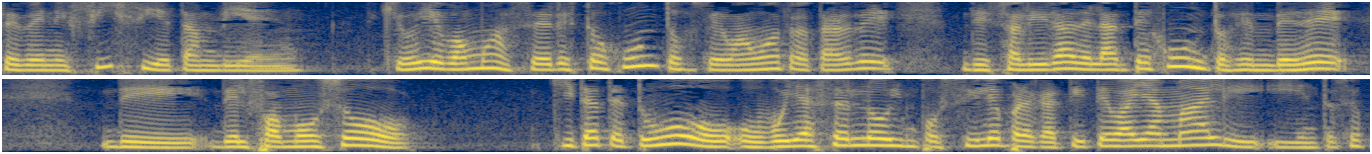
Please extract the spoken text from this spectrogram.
se beneficie también. Que, oye, vamos a hacer esto juntos, vamos a tratar de, salir adelante juntos, en vez de, del famoso quítate tú o, voy a hacer lo imposible para que a ti te vaya mal y entonces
